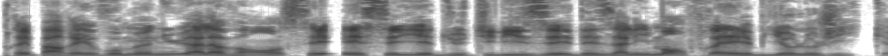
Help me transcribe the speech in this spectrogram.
préparez vos menus à l'avance et essayez d'utiliser des aliments frais et biologiques.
